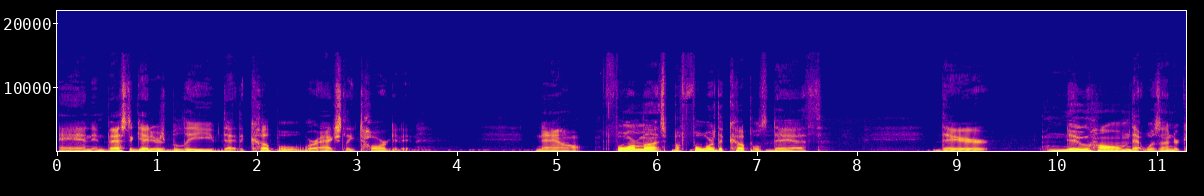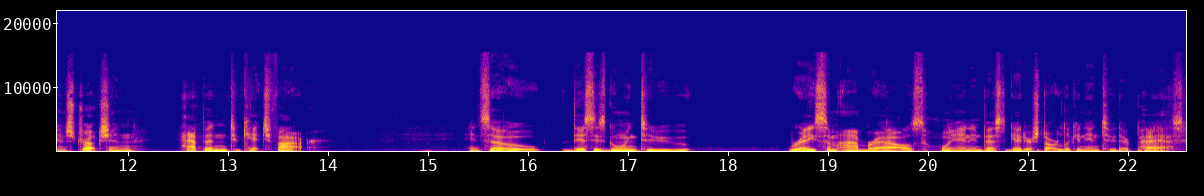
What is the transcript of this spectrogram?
and investigators believe that the couple were actually targeted. Now, four months before the couple's death, their new home that was under construction happened to catch fire. And so this is going to raise some eyebrows when investigators start looking into their past.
